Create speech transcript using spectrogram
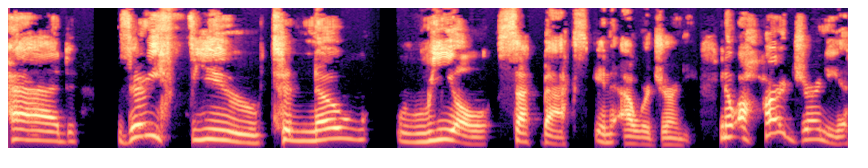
had very few to no real setbacks in our journey. You know, a hard journey, a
